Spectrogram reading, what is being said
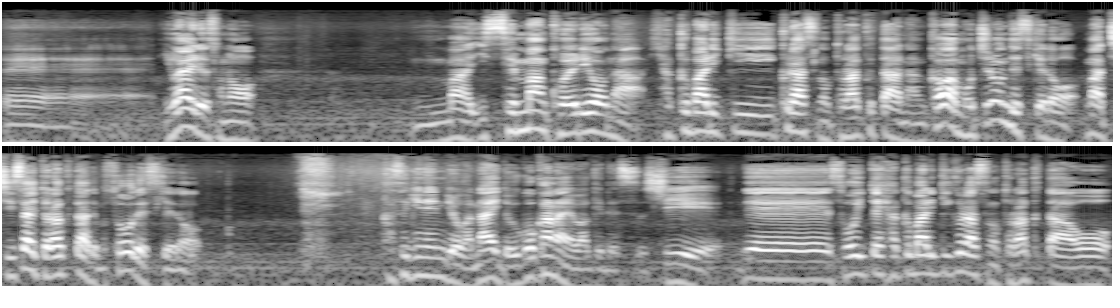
えーいわゆるその、まあ、1000万超えるような100馬力クラスのトラクターなんかはもちろんですけど、まあ小さいトラクターでもそうですけど、化石燃料がないと動かないわけですし、で、そういった100馬力クラスのトラクターを、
